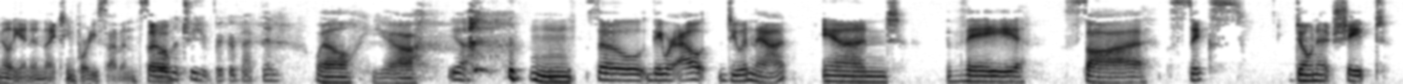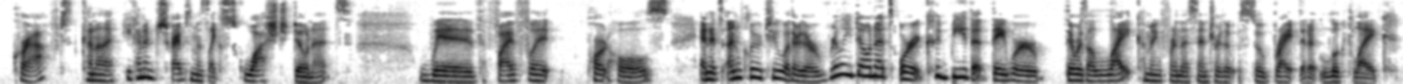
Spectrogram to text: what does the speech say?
million in 1947. So, Well, the trees were bigger back then. well, yeah. Yeah. Mm. So they were out doing that, and they saw six donut shaped craft. Kind of, he kind of describes them as like squashed donuts with five foot portholes, and it's unclear too whether they're really donuts or it could be that they were. There was a light coming from the center that was so bright that it looked like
